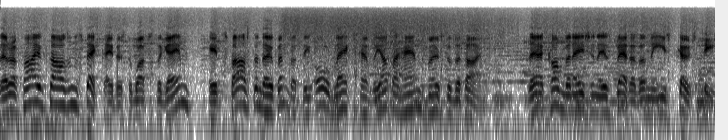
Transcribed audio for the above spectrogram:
There are 5,000 spectators to watch the game. It's fast and open, but the All Blacks have the upper hand most of the time. Their combination is better than the East Coast team.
